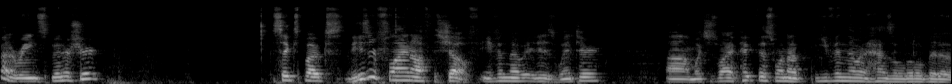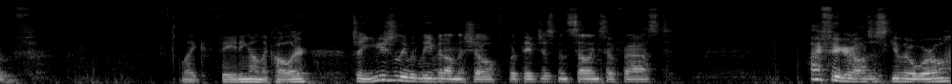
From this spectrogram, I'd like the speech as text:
Found a Reyn Spooner shirt. Six bucks. These are flying off the shelf, even though it is winter. Um, which is why I picked this one up, even though it has a little bit of like fading on the collar. So I usually would leave it on the shelf, but they've just been selling so fast. I figured I'll just give it a whirl.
